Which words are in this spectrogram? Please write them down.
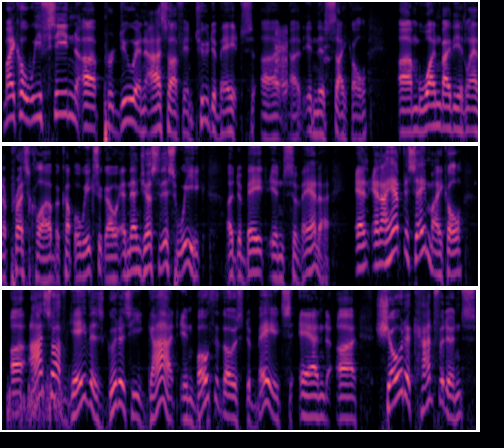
Michael, we've seen uh, Perdue and Ossoff in two debates uh, uh, in this cycle. Um, one by the Atlanta Press Club a couple weeks ago, and then just this week, a debate in Savannah. And and I have to say, Michael, uh, Ossoff gave as good as he got in both of those debates, and uh, showed a confidence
